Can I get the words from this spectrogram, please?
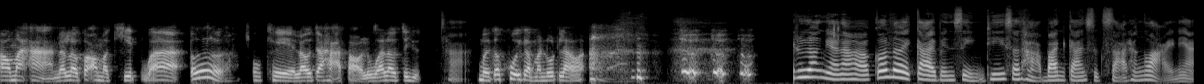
เอามาอ่านแล้วเราก็เอามาคิดว่า เออ โอเค เราจะหาต่อหรือว่าเราจะหยุด เหมือนกับคุยกับมนุษย์แล้วเรื่องเนี้ยนะคะ ก็เลยกลายเป็นสิ่งที่สถาบันการศึกษาทั้งหลายเนี่ย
